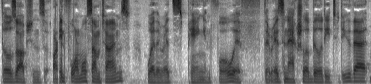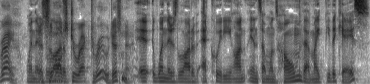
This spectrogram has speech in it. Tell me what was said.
Those options are informal sometimes, whether it's paying in full if there is an actual ability to do that. Right. When there's it's a the lot most of direct route, isn't it? it, when there's a lot of equity on in someone's home, that might be the case.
